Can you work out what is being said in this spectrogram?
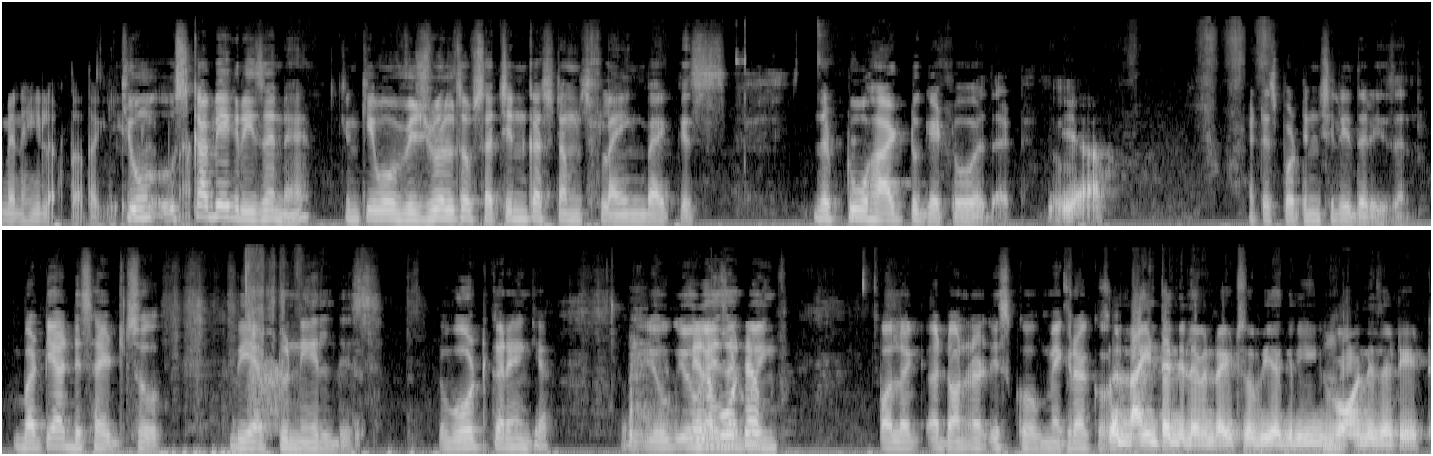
में नहीं लगता था कि क्यों उसका भी एक रीजन है क्योंकि वो विजुअल्स ऑफ़ सचिन का stumps flying back is the too hard to get over that Yeah. That is potentially the reason. But yeah, decide. So we have to nail this. Vote करें क्या? You, you guys are going for like a Donald Isco, McGrath So 9, 10, 11, right? So we agree mm. Warne is at 8.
